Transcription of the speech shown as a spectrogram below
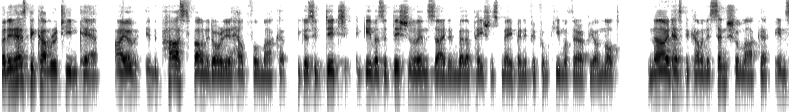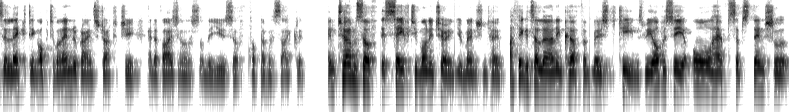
But it has become routine care. I, in the past, found it already a helpful marker because it did give us additional insight in whether patients may benefit from chemotherapy or not. Now it has become an essential marker in selecting optimal endocrine strategy and advising us on the use of abemaciclib. In terms of the safety monitoring you mentioned, Hope, I think it's a learning curve for most teams. We obviously all have substantial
